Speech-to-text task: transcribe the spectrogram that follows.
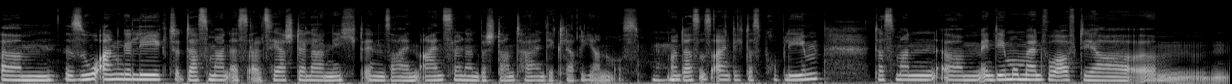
ähm, so angelegt, dass man es als Hersteller nicht in seinen einzelnen Bestandteilen deklarieren muss. Mhm. Und das ist eigentlich das Problem, dass man ähm, in dem Moment, wo auf der, ähm,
